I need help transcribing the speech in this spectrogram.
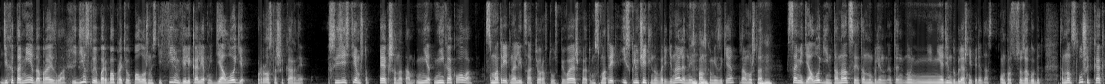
Дихотомия добра и зла. Единство и борьба противоположностей. Фильм великолепный. Диалоги просто шикарные. В связи с тем, что экшена там нет никакого, смотреть на лица актеров ты успеваешь, поэтому смотреть исключительно в оригинале на испанском языке, потому что Мгм. сами диалоги, интонации, это, ну, блин, это, ну, ни, ни один дубляж не передаст. Он просто все загубит. Там надо слушать, как,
